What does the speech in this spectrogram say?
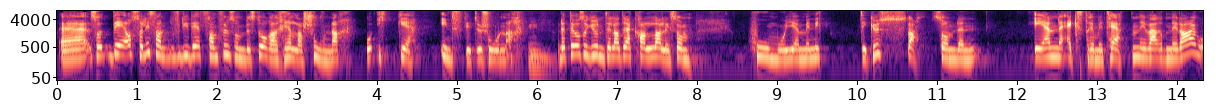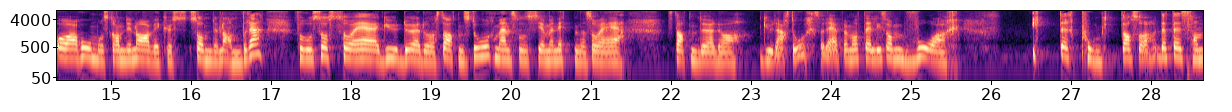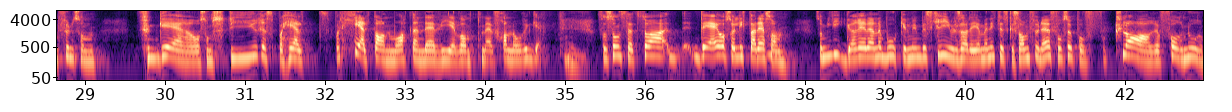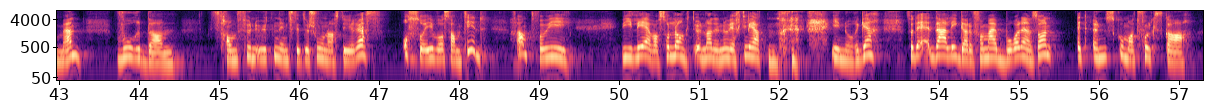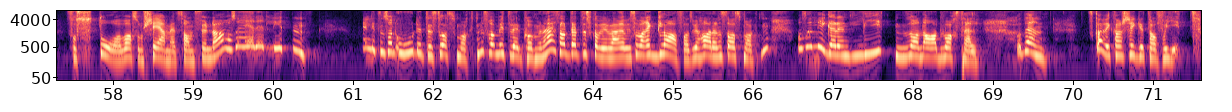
Eh, så det er også litt sånn, fordi det er et samfunn som består av relasjoner, og ikke institusjoner. Mm. Dette er også grunnen til at jeg kaller liksom homo jemeniticus da, som den ene ekstremiteten i verden i dag, og homo scandinavicus som den andre. For hos oss så er Gud død og staten stor, mens hos jemenittene så er staten død og Gud er stor. Så det er på en måte liksom vår ytterpunkt, altså. Dette er et samfunn som fungerer og som styres på, helt, på, en helt annen måte enn det vi er vant med fra Norge. Mm. Så sånn sett så Det er også litt av det som, som ligger i denne boken. Min beskrivelse av det jemenittiske samfunnet er et forsøk på å forklare for nordmenn hvordan samfunn uten institusjoner styres, også i vår samtid. Sant? For vi vi lever så langt unna denne virkeligheten i Norge. Så det, der ligger det for meg både en sånn, et ønske om at folk skal forstå hva som skjer med et samfunn da, og så er det en liten, en liten sånn ode til statsmakten fra mitt vedkommende. Så dette skal vi, være, vi skal være glad for at vi har denne statsmakten. Og så ligger det en liten sånn advarsel. Og den skal vi kanskje ikke ta for gitt.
